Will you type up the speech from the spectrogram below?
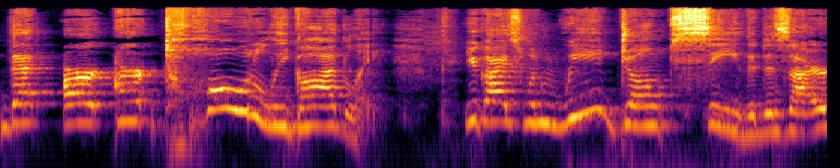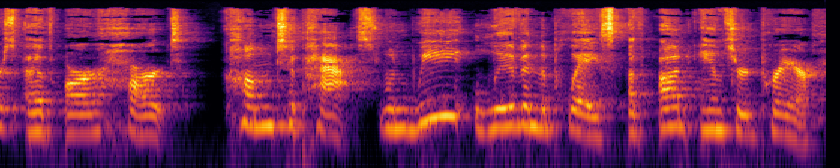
that are, are totally godly. You guys, when we don't see the desires of our heart come to pass, when we live in the place of unanswered prayer,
